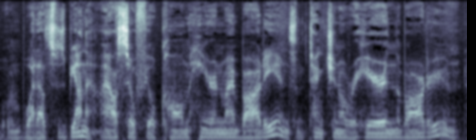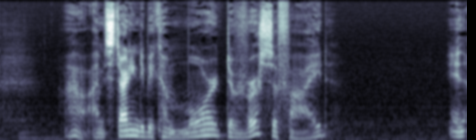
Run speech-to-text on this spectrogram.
What else is beyond that? I also feel calm here in my body and some tension over here in the body. And wow, I'm starting to become more diversified in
